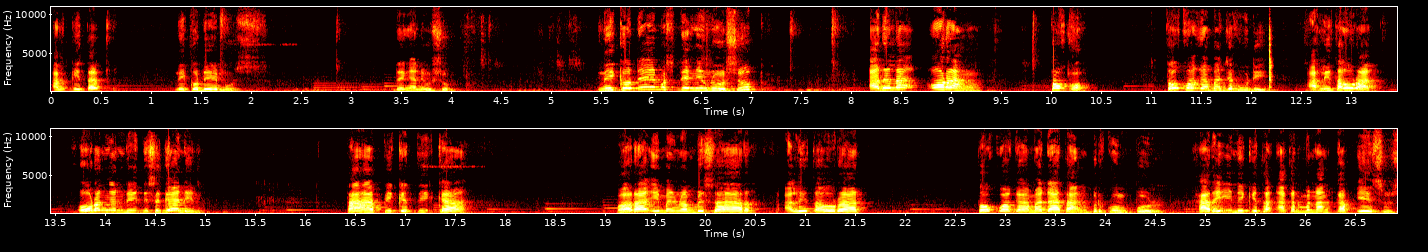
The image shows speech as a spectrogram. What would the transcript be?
Alkitab Nikodemus dengan Yusuf? Nikodemus dengan Yusuf adalah orang tokoh, tokoh agama Yahudi, ahli Taurat, orang yang diseganin. Tapi ketika para imam-imam besar, ahli Taurat, tokoh agama datang berkumpul, hari ini kita akan menangkap Yesus.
